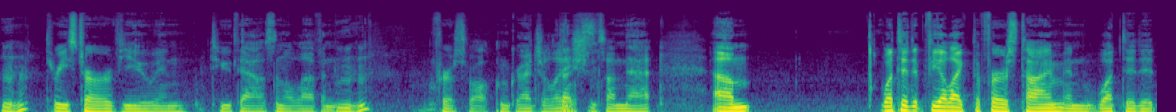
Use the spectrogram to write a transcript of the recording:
Mhm. three star review in 2011. Mhm. First of all, congratulations on that. Um, what did it feel like the first time, and what did it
